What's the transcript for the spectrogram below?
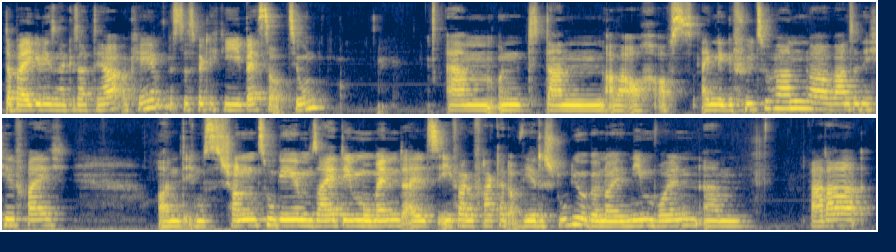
dabei gewesen, hat gesagt, ja, okay, ist das wirklich die beste Option? Ähm, und dann aber auch aufs eigene Gefühl zu hören, war wahnsinnig hilfreich. Und ich muss schon zugeben, seit dem Moment, als Eva gefragt hat, ob wir das Studio übernehmen wollen, ähm, war da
